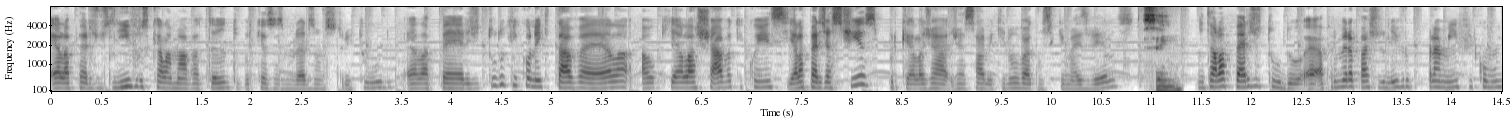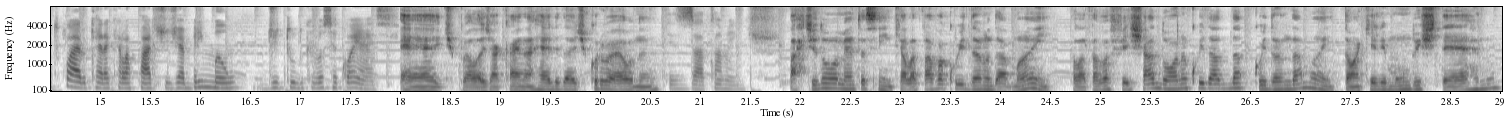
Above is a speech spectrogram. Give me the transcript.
ela perde os livros que ela amava tanto, porque essas mulheres vão destruir tudo. Ela perde tudo que conectava ela ao que ela achava que conhecia. Ela perde as tias, porque ela já, já sabe que não vai conseguir mais vê-las. Sim, Então ela perde tudo. É, A primeira parte do livro, pra mim, ficou muito claro que era aquela parte de abrir mão de tudo que você conhece. é, tipo, ela já cai na realidade cruel, né? Exatamente. A partir do momento assim que ela tava cuidando da mãe, ela tava fechadona cuidado da, cuidando da mãe. Então aquele mundo externo,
